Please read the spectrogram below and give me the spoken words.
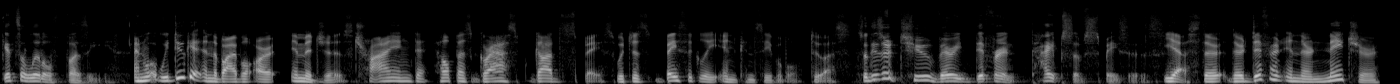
gets a little fuzzy. And what we do get in the Bible are images trying to help us grasp God's space, which is basically inconceivable to us. So these are two very different types of spaces. Yes, they're they're different in their nature,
